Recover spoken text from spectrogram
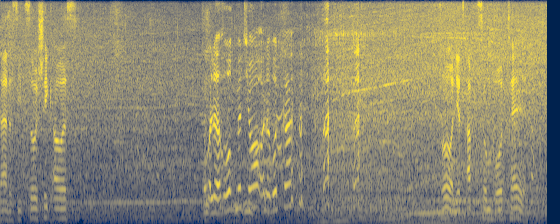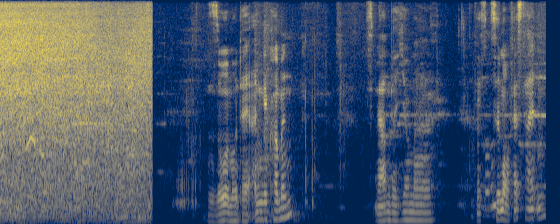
ja, das sieht so schick aus. Olle auch mit, ja, Olle Wodka. So, und jetzt ab zum Hotel. So, im Hotel angekommen. Jetzt werden wir hier mal das Zimmer festhalten.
